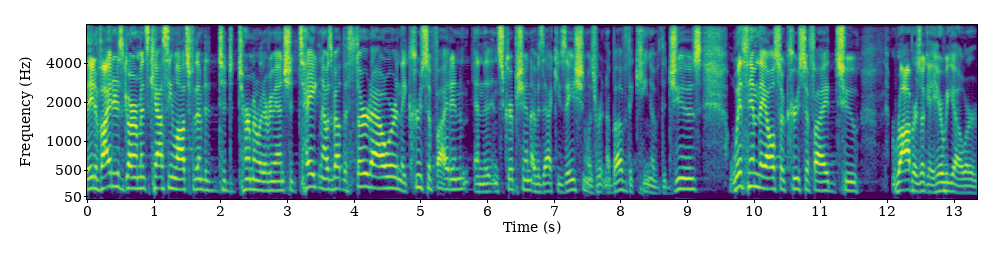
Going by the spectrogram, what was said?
they divided his garments, casting lots for them to, to, determine what every man should take. Now it was about the third hour, and they crucified him, and the inscription of his accusation was written above the king of the Jews. With him, they also crucified two robbers. Okay, here we go. We're,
